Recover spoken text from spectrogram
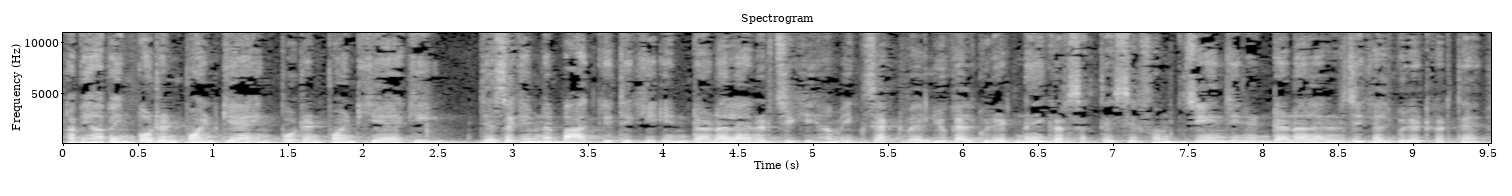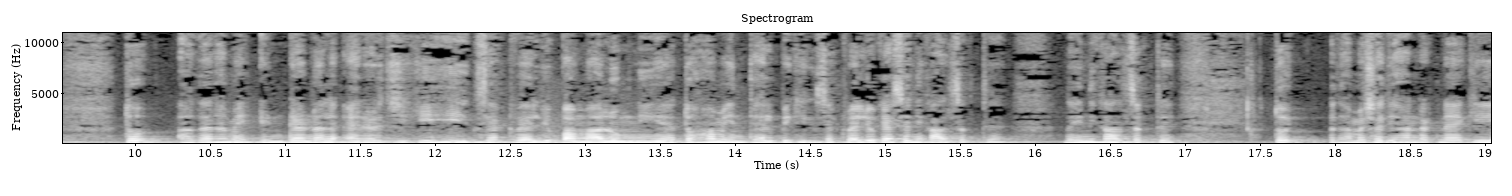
अब यहाँ पे इंपॉर्टेंट पॉइंट क्या है? इंपॉर्टेंट पॉइंट ये है कि जैसा कि हमने बात की थी कि इंटरनल एनर्जी की हम एग्जैक्ट वैल्यू कैलकुलेट नहीं कर सकते। सिर्फ़ हम change in internal energy calculate करते हैं। तो अगर हमें इंटरनल एनर्जी की ही एग्जैक्ट वैल्यू मालूम नहीं है तो हम इंथेल्पी की एग्जैक्ट वैल्यू कैसे निकाल सकते हैं? नहीं निकाल सकते। तो हमेशा ध्यान रखना है कि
